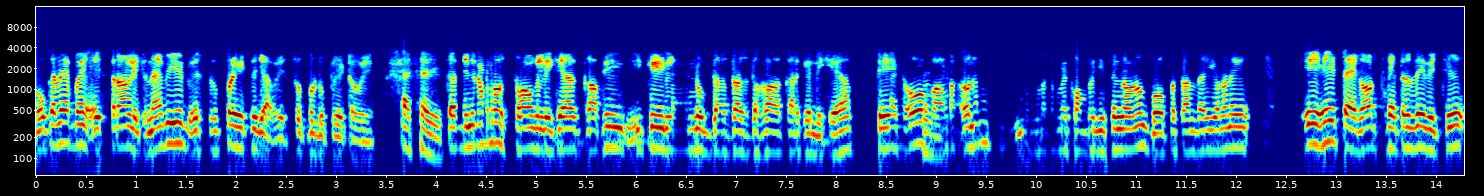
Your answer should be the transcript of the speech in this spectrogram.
ਉਹ ਕਹਿੰਦੇ ਆਪਾਂ ਇਸ ਤਰ੍ਹਾਂ ਲਿਖਣਾ ਵੀ ਇਹ ਸੁਪਰ ਹਿੱਟ ਜਾਵੇ ਸੁਪਰ ਡੁਪਰ ਹਿੱਟ ਹੋਵੇ। ਅੱਛਾ ਜੀ। ਤਾਂ ਮੈਨੂੰ ਉਹ Song ਲਿਖਿਆ ਕਾਫੀ ਇੱਕ ਹੀ ਲਾਈਨ ਨੂੰ 10-10 ਦਫਾ ਕਰਕੇ ਲਿਖਿਆ। ਤੇ ਉਹ ਉਹਨਾਂ ਨੂੰ ਮਤਲਬ ਮੈਂ ਕੰਪੋਜੀਸ਼ਨ ਉਹਨਾਂ ਨੂੰ ਬਹੁਤ ਪਸੰਦ ਆਈ। ਉਹਨਾਂ ਨੇ ਇਹ ਟੈਗ ਆਊਟ ਥੀਏਟਰ ਦੇ ਵਿੱਚ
